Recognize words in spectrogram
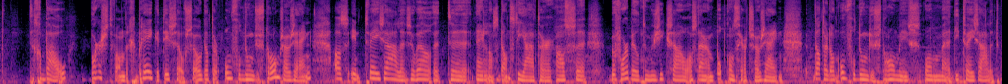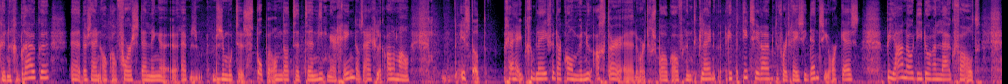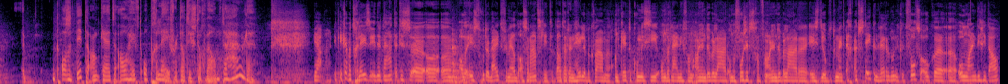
het gebouw barst van de gebreken. Het is zelfs zo dat er onvoldoende stroom zou zijn... als in twee zalen, zowel het uh, Nederlands Danstheater... als uh, bijvoorbeeld de muziekzaal, als daar een popconcert zou zijn... dat er dan onvoldoende stroom is om uh, die twee zalen te kunnen gebruiken. Er zijn ook al voorstellingen, ze, ze, moeten stoppen omdat het niet meer ging. Dat is eigenlijk allemaal, is dat geheim gebleven. Daar komen we nu achter. Uh, er wordt gesproken over een te kleine repetitieruimte voor het residentieorkest. Piano die door een luik valt als dit de enquête al heeft opgeleverd, dat is toch wel om te huilen. Ja, ik, ik heb het gelezen inderdaad. Het is uh, uh, uh, allereerst goed erbij te vermelden als raadslid... dat er een hele bekwame enquêtecommissie onder leiding van Arjen Dubbelaar... onder voorzitterschap van Arjen Dubbelaar is... die op dit moment echt uitstekend werk doen. Ik, ik volg ze ook online, digitaal.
